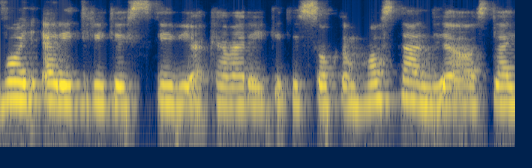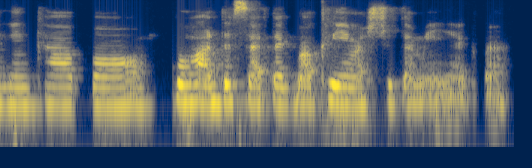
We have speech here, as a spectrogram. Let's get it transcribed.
vagy eritrit és stevia keverékét is szoktam használni, de azt leginkább a pohár desszertekbe, a krémes süteményekbe.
